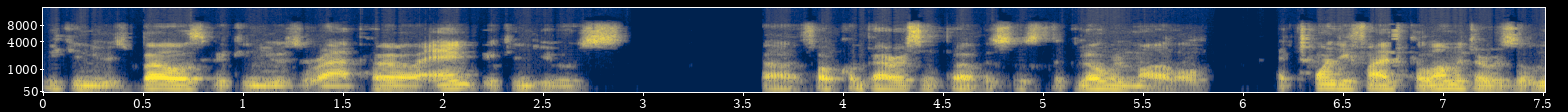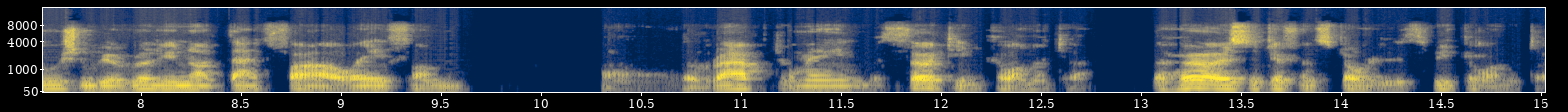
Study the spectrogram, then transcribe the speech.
we can use both. We can use RAP-HRRR and we can use, uh, for comparison purposes, the global model. At 25 kilometer resolution, we're really not that far away from uh, the RAP domain with 13 kilometer. The HRRR is a different story with 3 kilometer.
